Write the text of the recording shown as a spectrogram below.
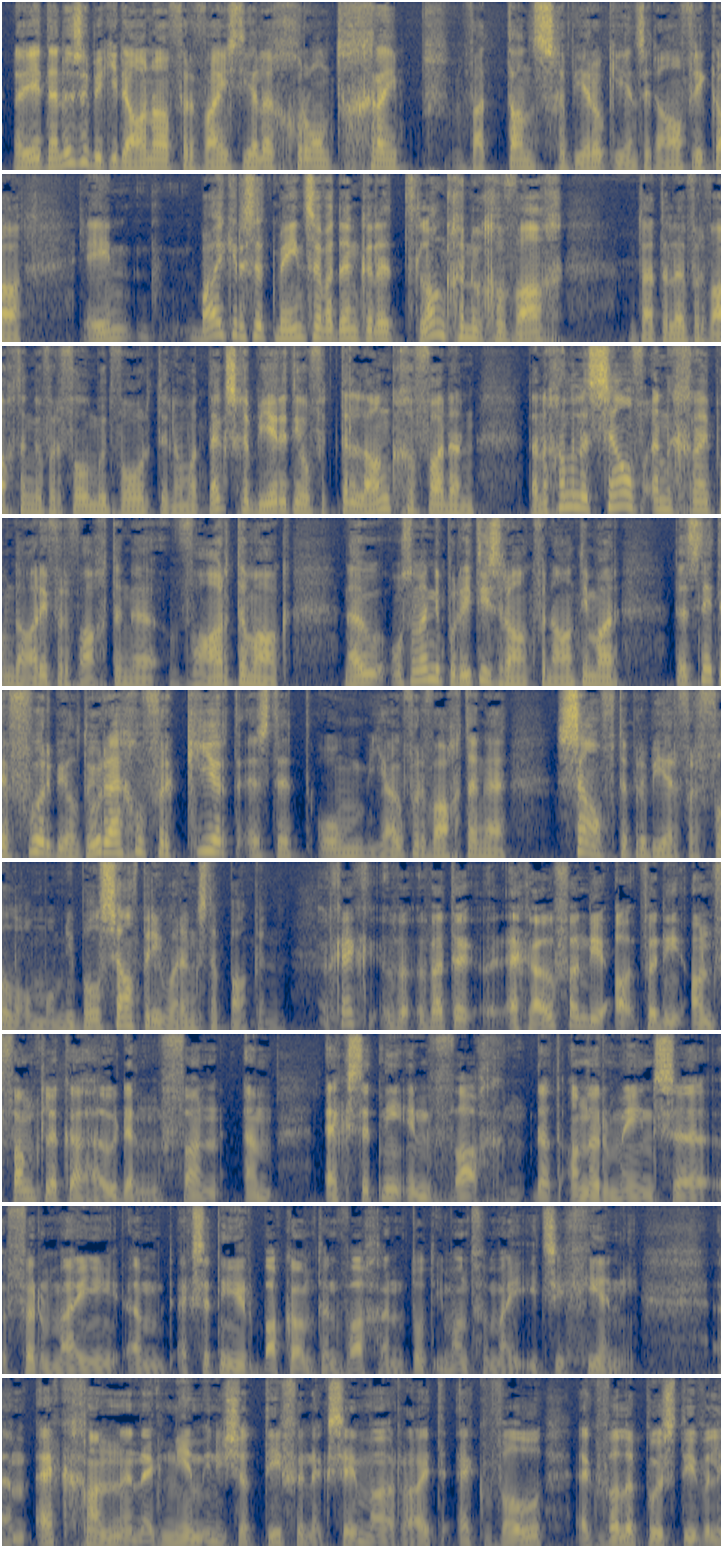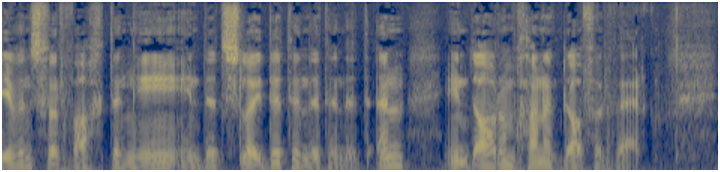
Nou jy het nou so 'n bietjie daarna verwys die hele grondgryp wat tans gebeur ook hier in Suid-Afrika en baie keer is dit mense wat dink hulle het lank genoeg gewag dat hulle verwagtinge vervul moet word en omdat niks gebeur het nie of te lank gevat dan dan gaan hulle self ingryp om daardie verwagtinge waar te maak. Nou ons wil nou nie polities raak vanaand nie, maar dit is net 'n voorbeeld. Hoe reg of verkeerd is dit om jou verwagtinge self te probeer vervul om om die bul self by die horings te pak en Kyk wat ek ek hou van die van die aanvanklike houding van um ek sit nie en wag dat ander mense vir my um ek sit nie hier bakkant en wag en tot iemand vir my ietsie gee nie. Um, ek gaan en ek neem inisiatief en ek sê maar right, ek wil ek wil 'n positiewe lewensverwagting hê en dit sluit dit en dit en dit in en daarom gaan ek daarvoor werk.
